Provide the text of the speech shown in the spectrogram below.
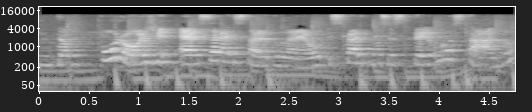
Então, por hoje, essa era a história do Léo. Espero que vocês tenham gostado.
